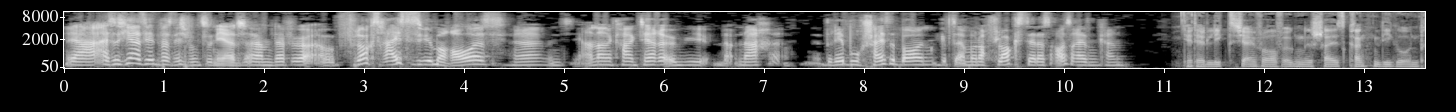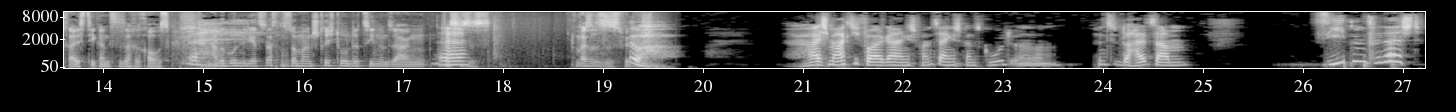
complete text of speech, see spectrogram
Ja, also hier hat es jedenfalls nicht funktioniert. Ähm, dafür, Vlogs reißt es wie immer raus. Ja, wenn die anderen Charaktere irgendwie nach Drehbuch Scheiße bauen, gibt es immer noch Vlogs, der das rausreißen kann. Ja, der legt sich einfach auf irgendeine scheiß Krankenliege und reißt die ganze Sache raus. Aber Gundel, jetzt lass uns doch mal einen Strich drunter ziehen und sagen, was äh. ist es? Was ist es für dich? Oh. Ja, ich mag die Folge eigentlich, ich fand sie eigentlich ganz gut. Also, Finde sie unterhaltsam. Sieben vielleicht?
